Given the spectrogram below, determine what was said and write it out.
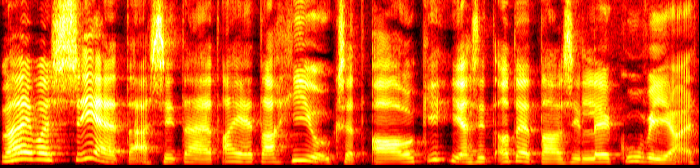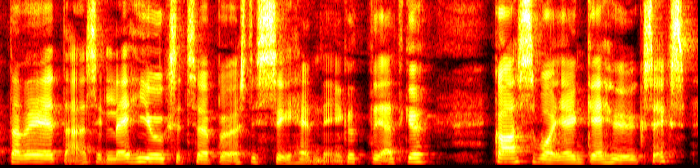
Mä ei voi sietää sitä, että ajetaan hiukset auki ja sitten otetaan sille kuvia, että vetään sille hiukset söpösti siihen, niin kuin, tiedätkö, kasvojen kehykseksi.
